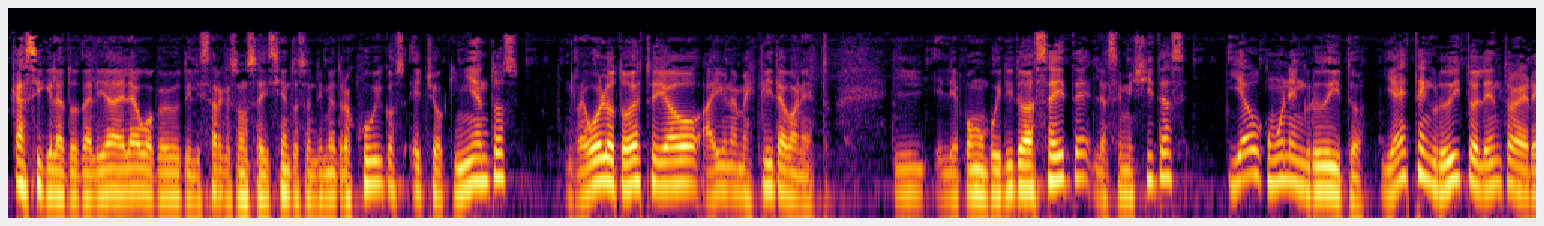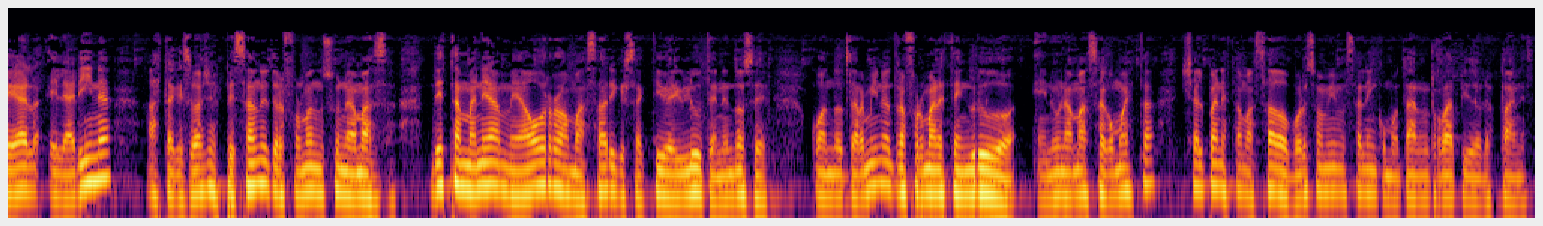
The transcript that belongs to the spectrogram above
casi que la totalidad del agua que voy a utilizar, que son 600 centímetros cúbicos, hecho 500. Revuelvo todo esto y hago ahí una mezclita con esto. Le pongo un poquitito de aceite, las semillitas y hago como un engrudito. Y a este engrudito le entro a agregar la harina hasta que se vaya espesando y transformándose en una masa. De esta manera me ahorro amasar y que se active el gluten. Entonces, cuando termino de transformar este engrudo en una masa como esta, ya el pan está amasado. Por eso a mí me salen como tan rápido los panes.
